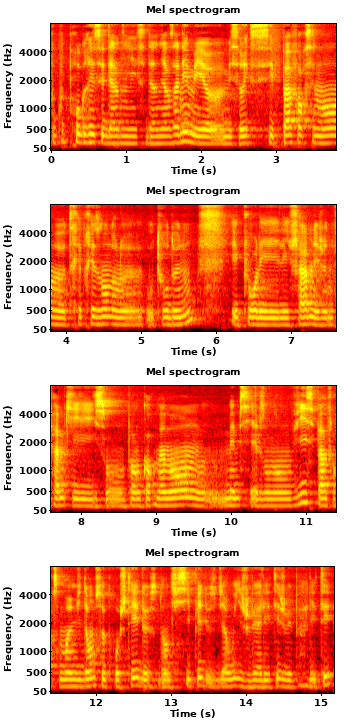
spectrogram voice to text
beaucoup de progrès ces, derniers, ces dernières années, mais, euh, mais c'est vrai que c'est pas forcément euh, très présent dans le, autour de nous. Et pour les, les, femmes, les jeunes femmes qui sont pas encore mamans, euh, même si elles ont envie, c'est pas forcément évident de se projeter, d'anticiper, de, de, se dire oui, je vais allaiter, je vais pas allaiter.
